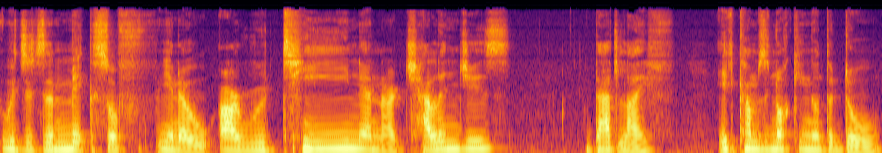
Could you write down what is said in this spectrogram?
which is a mix of, you know, our routine and our challenges. That life, it comes knocking on the door.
